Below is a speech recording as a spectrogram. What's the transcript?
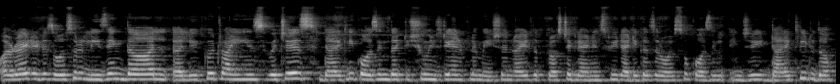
all right it is also releasing the uh, leukotrienes which is directly causing the tissue injury and inflammation right? The prostaglandins free radicals are also causing injury directly to the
